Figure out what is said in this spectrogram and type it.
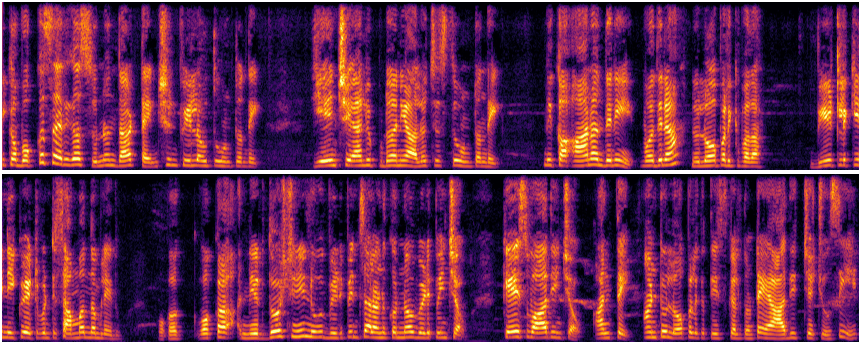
ఇక ఒక్కసారిగా సునంద టెన్షన్ ఫీల్ అవుతూ ఉంటుంది. ఏం చేయాలి ఇప్పుడు అని ఆలోచిస్తూ ఉంటుంది. నీకు ఆనందిని వదినా నువ్వు లోపలికి పద. వీటికి నీకు ఎటువంటి సంబంధం లేదు. ఒక ఒక నిర్దోషిని నువ్వు విడిపించాలనుకున్నావు విడిపించావు. కేసు వాదించావు. అంతే అంటూ లోపలికి తీసుకెళ్తుంటే ఆదిత్య చూసి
